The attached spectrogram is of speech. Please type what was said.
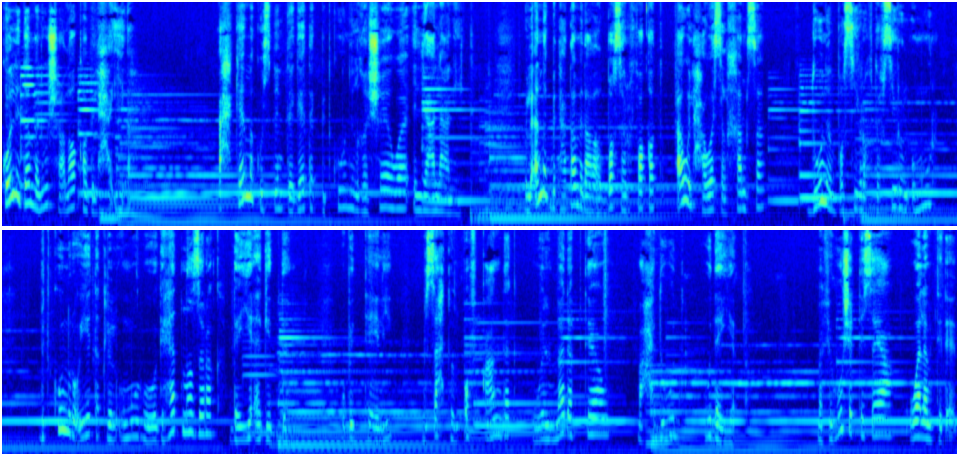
كل ده ملوش علاقة بالحقيقة. أحكامك واستنتاجاتك بتكون الغشاوة اللي على عينيك. ولأنك بتعتمد على البصر فقط أو الحواس الخمسة دون البصيرة في تفسير الأمور بتكون رؤيتك للأمور ووجهات نظرك ضيقة جدا. وبالتالي مساحة الأفق عندك والمدى بتاعه محدود وضيق. ما فيهوش اتساع ولا امتداد.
